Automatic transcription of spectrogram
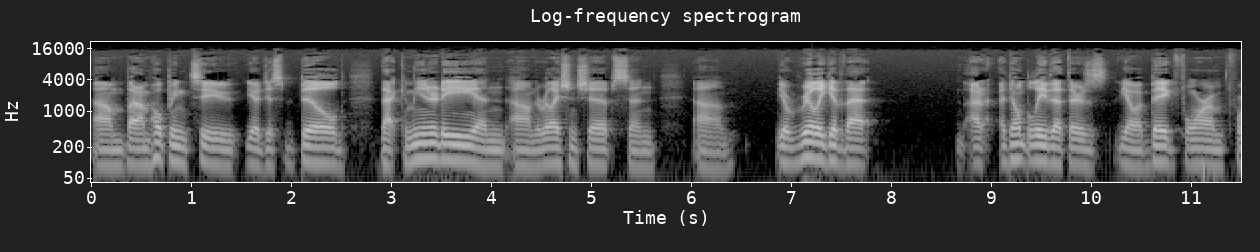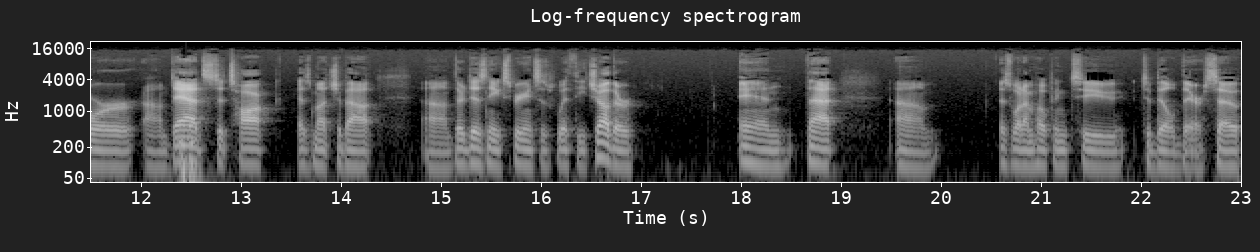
Um, but I'm hoping to you know just build that community and um, the relationships and um, you know really give that. I, I, don't believe that there's you know a big forum for um, dads to talk as much about uh, their Disney experiences with each other, and that um, is what I'm hoping to to build there. So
